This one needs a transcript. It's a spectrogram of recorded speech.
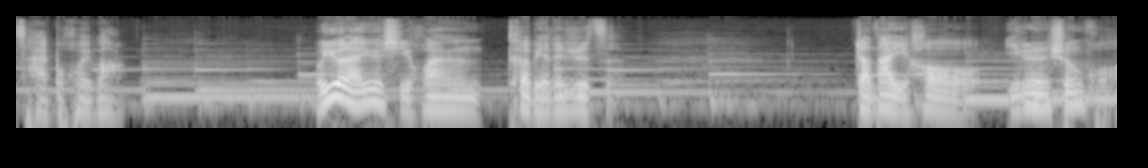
才不会忘。我越来越喜欢特别的日子。长大以后，一个人生活，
